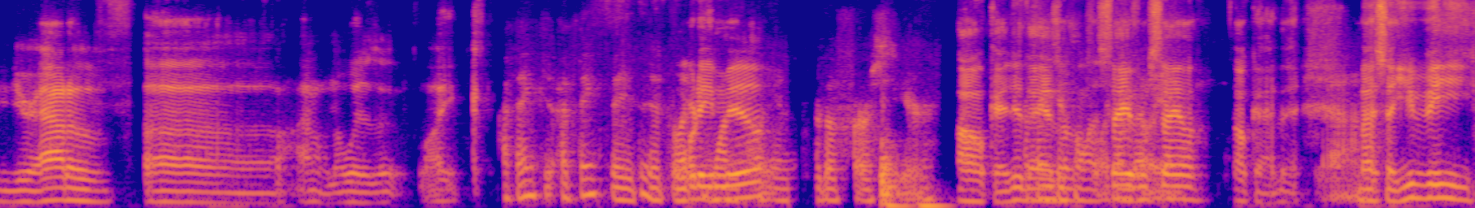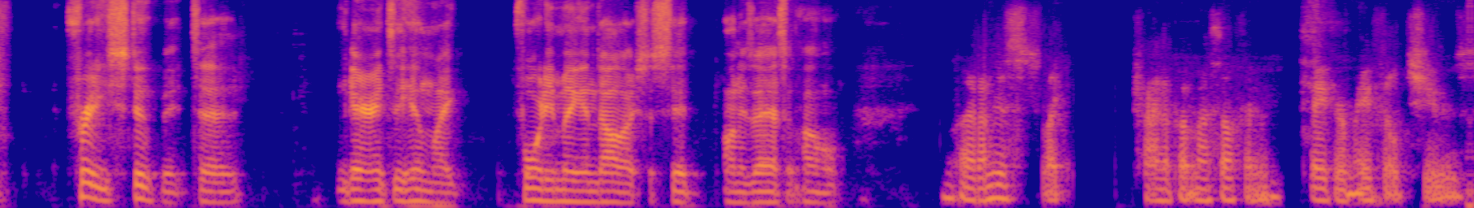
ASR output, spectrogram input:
You're out of uh, I don't know what is it like. I think I think they did like 40 mil? for the first year. Oh, okay, did they have like save and million. sale? Okay. Yeah. But I say you'd be pretty stupid to guarantee him like forty million dollars to sit on his ass at home. But I'm just like trying to put myself in Baker Mayfield's shoes.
